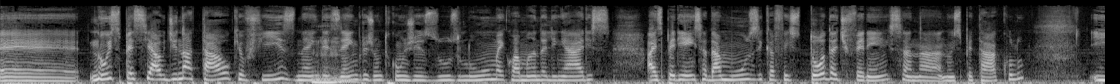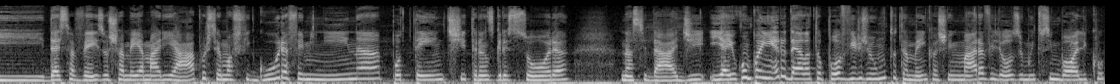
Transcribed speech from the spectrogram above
É, no especial de Natal que eu fiz, né, em uhum. dezembro, junto com Jesus Luma e com Amanda Linhares, a experiência da música fez toda a diferença na, no espetáculo. E dessa vez eu chamei a Mariá por ser uma figura feminina, potente, transgressora na cidade. E aí o companheiro dela topou vir junto também, que eu achei maravilhoso e muito simbólico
